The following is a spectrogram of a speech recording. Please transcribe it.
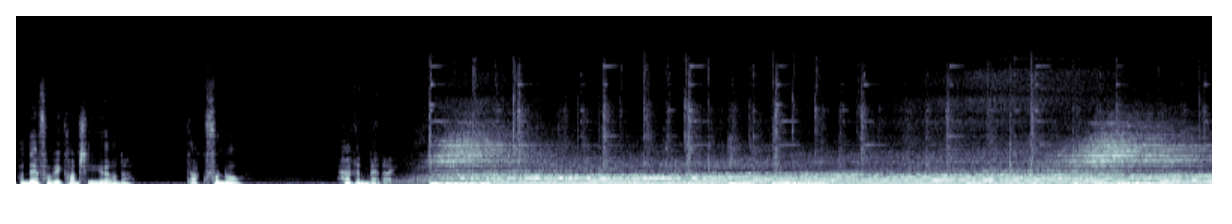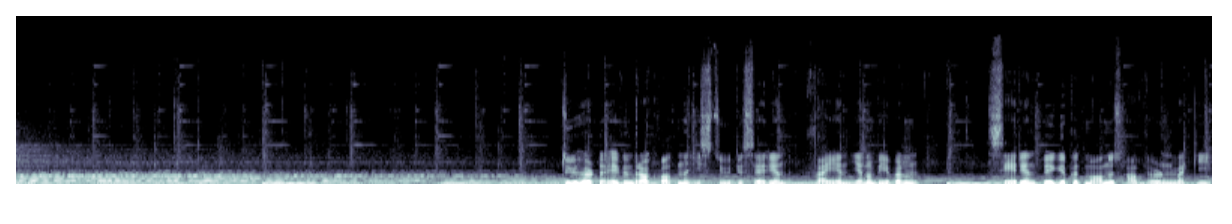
Og det får vi kanskje gjøre, da. Takk for nå. Herren med deg. Du hørte Øyvind Brakvatne i studieserien Veien gjennom Bibelen. Serien bygger på et manus av Vern McGee.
